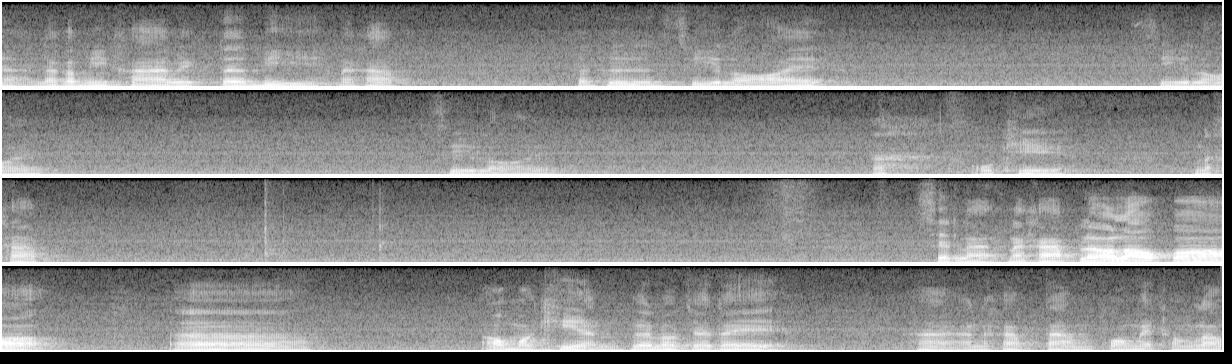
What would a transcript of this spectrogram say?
อ่าแล้วก็มีค่าเวกเตอร์ b นะครับ ก็คือ400 400 400อะโอเคนะครับเสร็จแล้วนะครับ แล้วเราก็เอามาเขียนเพื่อเราจะได้หานะครับตามฟอร์แมตของเรา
